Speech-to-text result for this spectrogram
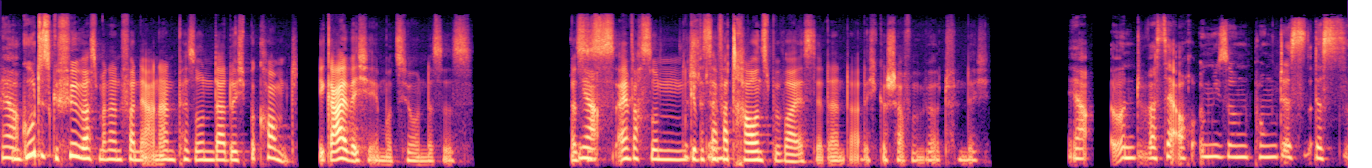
ja. ein gutes Gefühl, was man dann von der anderen Person dadurch bekommt. Egal welche Emotion das ist. Also ja, es ist einfach so ein gewisser stimmt. Vertrauensbeweis, der dann dadurch geschaffen wird, finde ich. Ja, und was ja auch irgendwie so ein Punkt ist, das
